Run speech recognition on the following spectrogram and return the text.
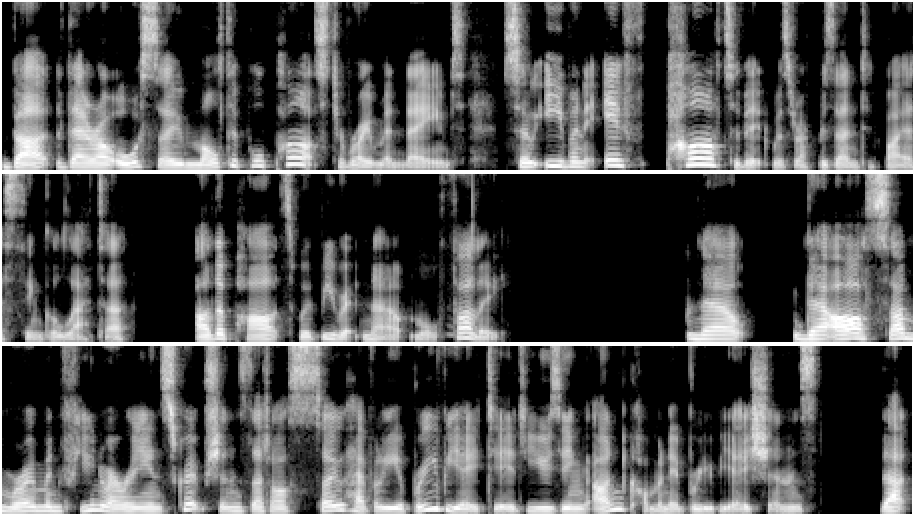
But there are also multiple parts to Roman names, so even if part of it was represented by a single letter, other parts would be written out more fully. Now, there are some Roman funerary inscriptions that are so heavily abbreviated using uncommon abbreviations that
